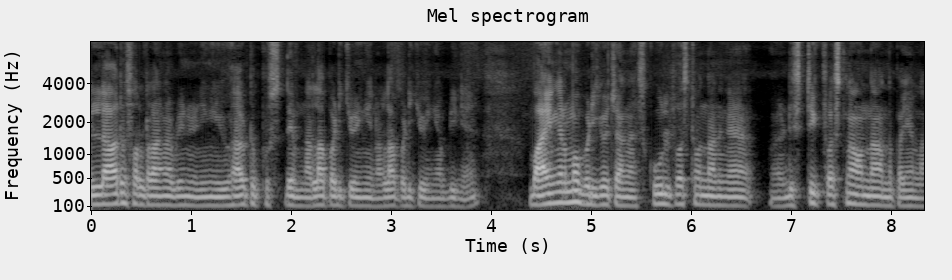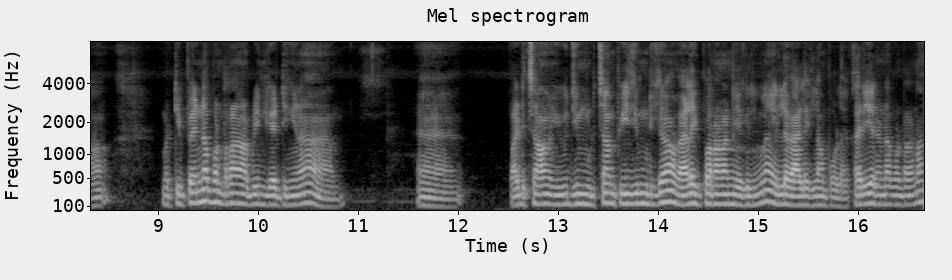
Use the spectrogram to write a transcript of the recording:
எல்லாரும் சொல்கிறாங்க அப்படின்னு நீங்கள் you have to push them நல்லா படிக்க வைங்க நல்லா படிக்க வைங்க அப்படின்னு பயங்கரமாக படிக்க வச்சாங்க. ஸ்கூல் ஃபர்ஸ்ட் வந்தானுங்க. டிஸ்ட்ரிக்ட் ஃபஸ்ட்லாம் வந்தான் அந்த பையன்லாம். பட் இப்போ என்ன பண்ணுறான் அப்படின்னு கேட்டிங்கன்னா படித்தான் யூஜி முடித்தான் பிஜி முடிக்கிறான் வேலைக்கு போகிறானான்னு கேட்குறீங்களா இல்லை வேலைக்கெலாம் போகல. கரியர் என்ன பண்ணுறான்னா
